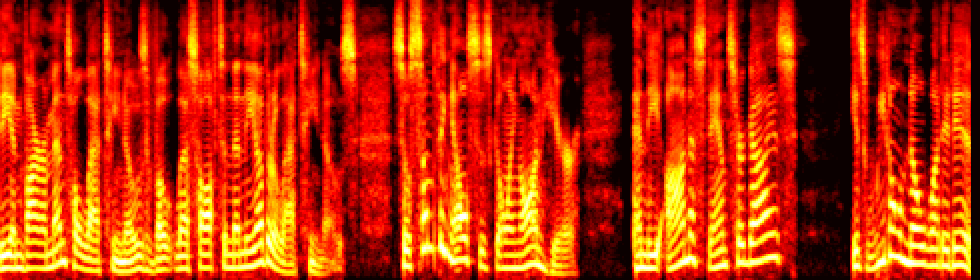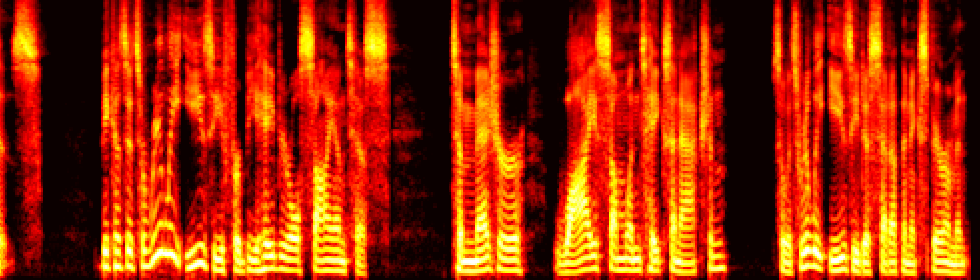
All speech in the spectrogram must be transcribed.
the environmental Latinos vote less often than the other Latinos. So something else is going on here. And the honest answer, guys, is we don't know what it is. Because it's really easy for behavioral scientists to measure why someone takes an action. So it's really easy to set up an experiment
